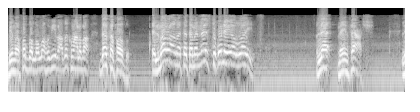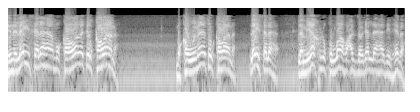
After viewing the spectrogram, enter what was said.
بما فضل الله به بعضكم على بعض. ده تفاضل. المرأة ما تتمناش تكون هي الرئيس لا ما ينفعش. لأن ليس لها مقاومة القوامة. مقومات القوامة ليس لها. لم يخلق الله عز وجل هذه الهبة.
